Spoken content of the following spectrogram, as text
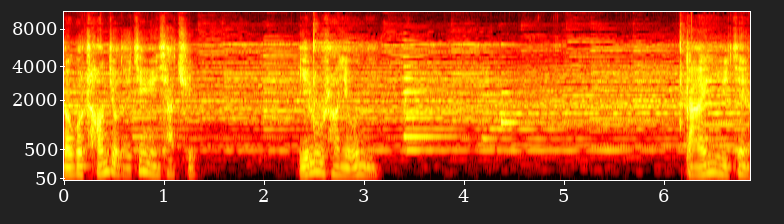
能够长久的经营下去，一路上有你，感恩遇见，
